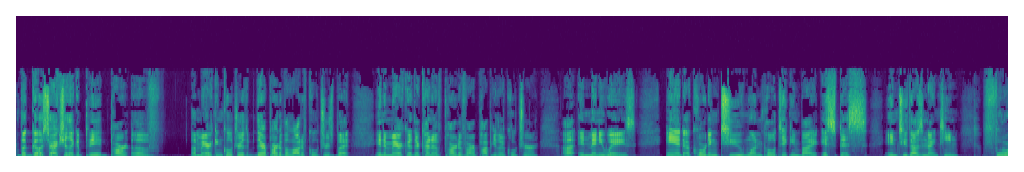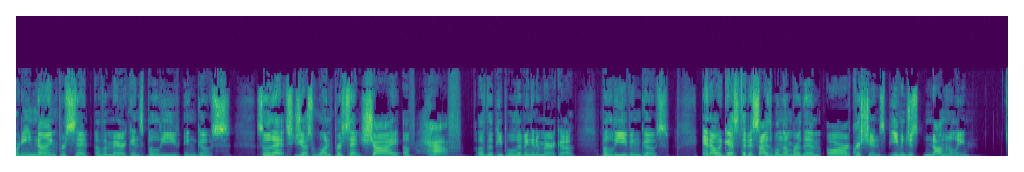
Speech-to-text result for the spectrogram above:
But ghosts are actually like a big part of American culture. They're part of a lot of cultures, but in America, they're kind of part of our popular culture uh, in many ways. And according to one poll taken by Ipsos in 2019, 49% of Americans believe in ghosts. So that's just 1% shy of half of the people living in America believe in ghosts. And I would guess that a sizable number of them are Christians, even just nominally.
